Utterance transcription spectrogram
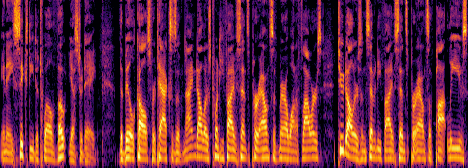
in a 60 to 12 vote yesterday. The bill calls for taxes of $9.25 per ounce of marijuana flowers, $2.75 per ounce of pot leaves,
